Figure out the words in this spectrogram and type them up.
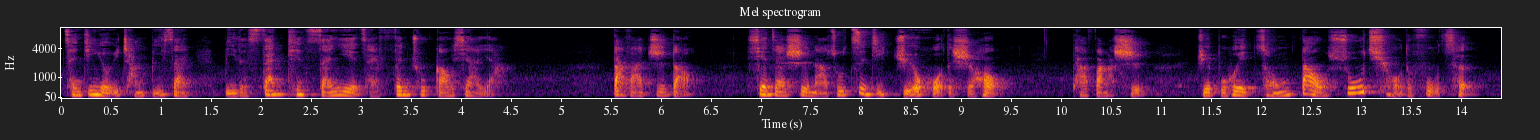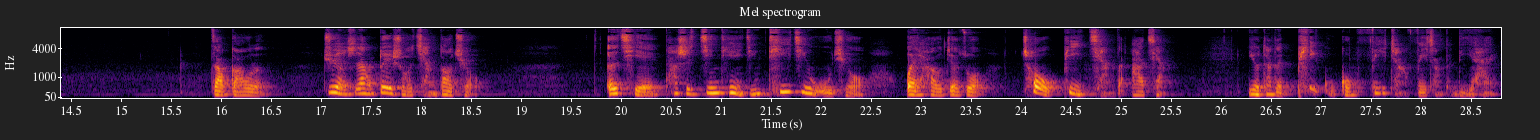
曾经有一场比赛，比了三天三夜才分出高下呀。大发知道现在是拿出自己绝活的时候，他发誓绝不会重蹈输球的覆辙。糟糕了！居然是让对手抢到球，而且他是今天已经踢进五球，外号叫做“臭屁抢”的阿强，因为他的屁股功非常非常的厉害。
